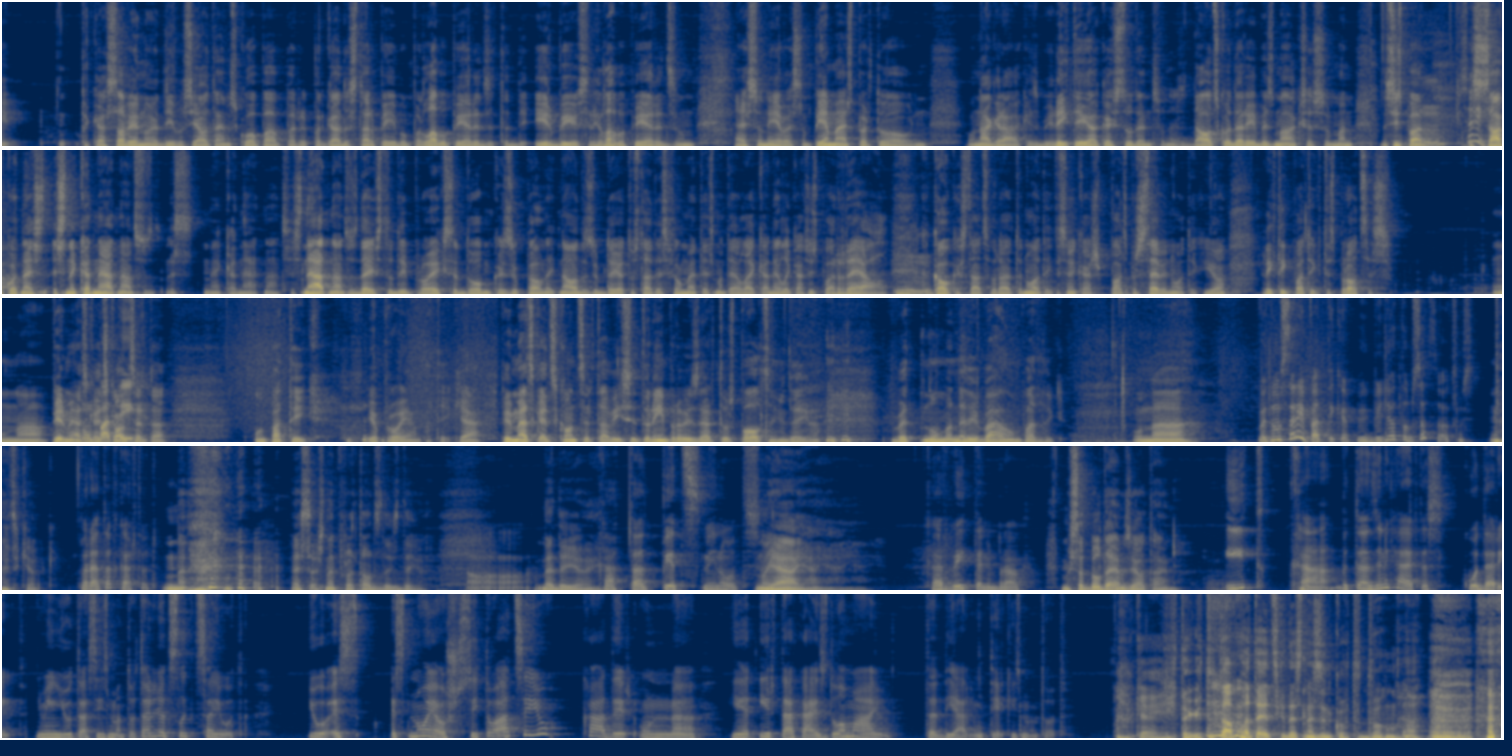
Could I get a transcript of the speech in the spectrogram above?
savienojot divus jautājumus kopā par, par gadu starpību un par labu pieredzi, tad ir bijusi arī laba pieredze. un Es un Ieva esam piemērs par to. Un, un agrāk es biju rītīgākais students, un es daudz ko darīju bez maksas. un Man, es vispār, Mm, es sākotnēji, es, es nekad neatnācu es nekad neatnācu. Es neatnācu uz dēļu studiju projektu ar domu, ka es gribu pelnīt naudu, es gribu dejot, uzstāties, filmēties. Man tajā laikā nelikās vispār reāli, mm. ka kaut kas tāds varētu notikt. Tas vienkārši pats par sevi notika, jo rīktīgi patika tas process. Un uh, atskaites patīk. koncertā. Un patīk. Joprojām patīk. Jā. Pirmā atskaites koncertā visi tur improvizē ar tos polciņu dejo. Bet, nu, man nebija bail, man patīk. Un, uh, Bet mums arī patika. Bija ļoti labs atsauksmes. nē, cik jauki. Varētu atkārtot. Nē, es vairs neprotu tautas dejas dejo. Oh, Nedejoju. kā tāda 5 minūtes. Nu, jā, jā, jā, jā. Kā ar riteni braukt. Mēs atbildējām uz jautājumu. It kā. Bet tā, zini, kā ir tas, ko darīt. Viņi jūtās izmantot. Tā ir ļoti slikta sajūta. Jo es, es nojaušu situāciju, kāda ir. Un, uh, ja ir tā, kā es domāju, tad jā, viņi tiek izmantot. Okay, tagad tu tā pateici, ka es nezinu, ko tu domā.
